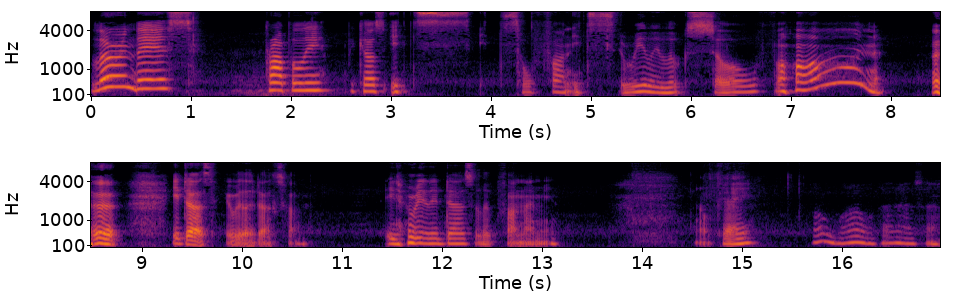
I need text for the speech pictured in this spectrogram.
learn this properly because it's it's so fun. It's it really looks so fun. It does. It really does fun. It really does look fun I mean okay. Oh wow. That has a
